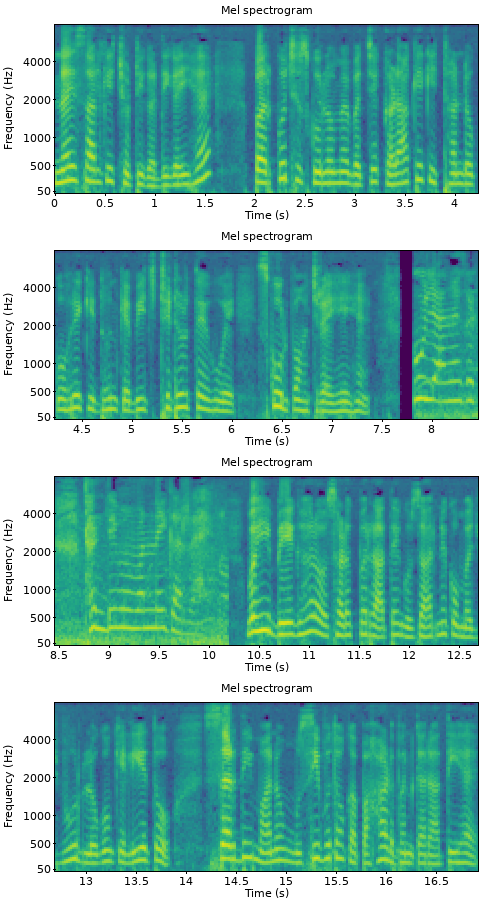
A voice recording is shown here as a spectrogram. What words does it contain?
नए साल की छुट्टी कर दी गई है पर कुछ स्कूलों में बच्चे कड़ाके की ठंड और कोहरे की धुंध के बीच ठिठुरते हुए स्कूल पहुँच रहे हैं। स्कूल जाने का ठंडी में मन नहीं कर रहा है। वहीं बेघर और सड़क पर रातें गुजारने को मजबूर लोगों के लिए तो सर्दी मानो मुसीबतों का पहाड़ बनकर आती है।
